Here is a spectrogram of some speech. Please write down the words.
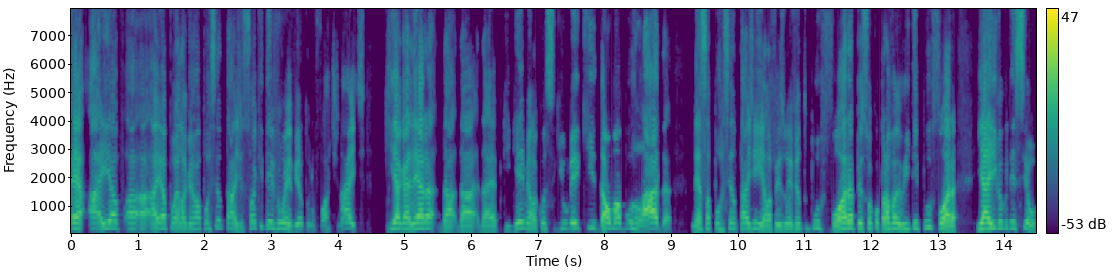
É, aí a, a, a Apple ela ganhou uma porcentagem. Só que teve um evento no Fortnite que a galera da, da, da Epic Game ela conseguiu meio que dar uma burlada nessa porcentagem. Ela fez um evento por fora, a pessoa comprava o item por fora. E aí o que aconteceu?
